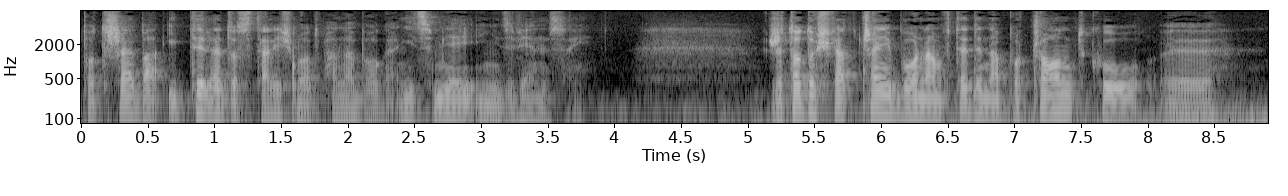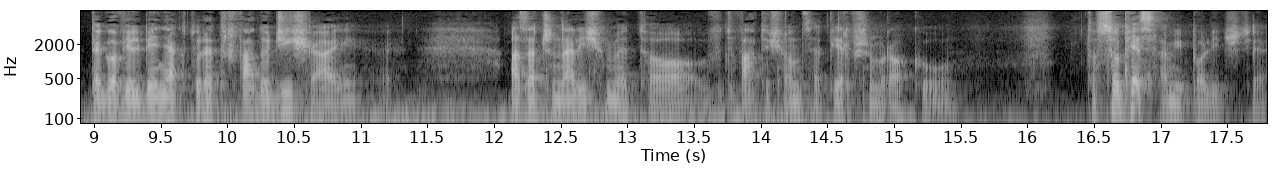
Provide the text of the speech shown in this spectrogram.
potrzeba i tyle dostaliśmy od Pana Boga, nic mniej i nic więcej. Że to doświadczenie było nam wtedy na początku y, tego wielbienia, które trwa do dzisiaj, a zaczynaliśmy to w 2001 roku, to sobie sami policzcie,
